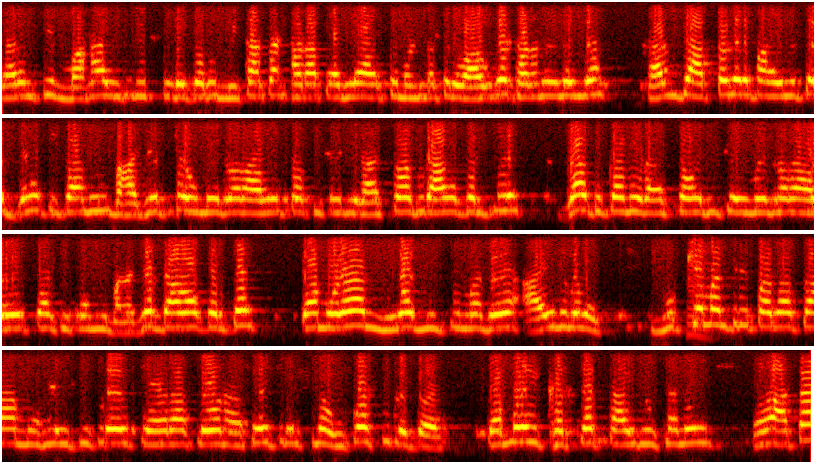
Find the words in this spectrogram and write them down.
कारण की महायुतीत कुठेतरी मिठाचा खडा पडला असं म्हटलं तर वावगं ठरणार नाहीये. कारण की आता जर पाहिलं तर ज्या ठिकाणी भाजपचे उमेदवार आहेत त्या ठिकाणी राष्ट्रवादी दावा करते ज्या ठिकाणी राष्ट्रवादीचे उमेदवार आहेत त्या ठिकाणी भाजप दावा करतात त्यामुळे निवडणुकीमध्ये ऐन वेळेस मुख्यमंत्री पदाचा महायुतीकडे चेहरा कोण असे प्रश्न उपस्थित होतोय त्यामुळे ही खटखट काही दिवसांनी आता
